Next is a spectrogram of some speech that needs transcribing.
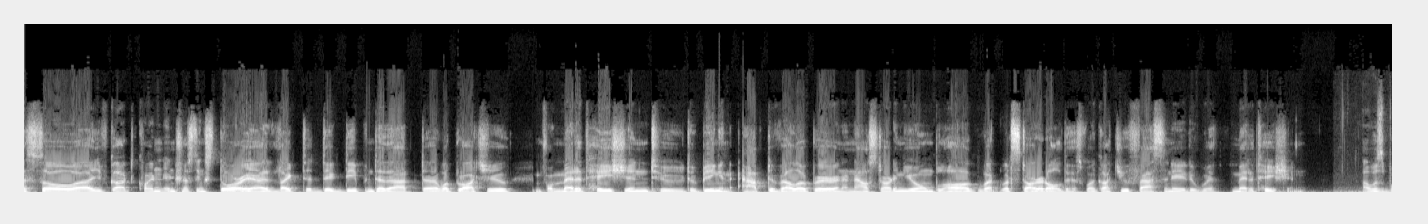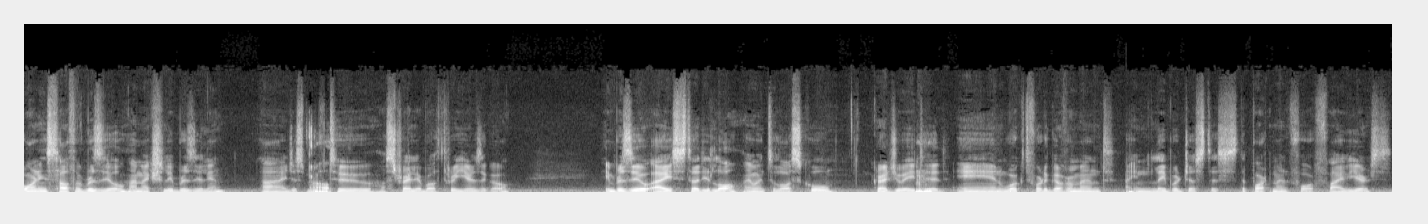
So uh, you've got quite an interesting story. I'd like to dig deep into that. Uh, what brought you from meditation to, to being an app developer and now starting your own blog? What what started all this? What got you fascinated with meditation? I was born in south of Brazil. I'm actually Brazilian. I just moved oh. to Australia about three years ago. In Brazil, I studied law. I went to law school, graduated, mm-hmm. and worked for the government in labor justice department for five years.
